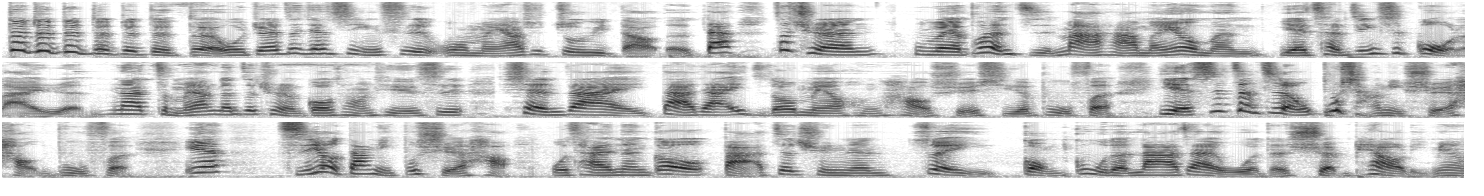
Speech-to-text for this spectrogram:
对对对对对对对，我觉得这件事情是我们要去注意到的。但这群人，我们也不能只骂他们，因为我们也曾经是过来人。那怎么样跟这群人沟通，其实是现在大家一直都没有很好学习的部分，也是政治人物不想你学好的部分。因为只有当你不学好，我才能够把这群人最巩固的拉在我的选票里面，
